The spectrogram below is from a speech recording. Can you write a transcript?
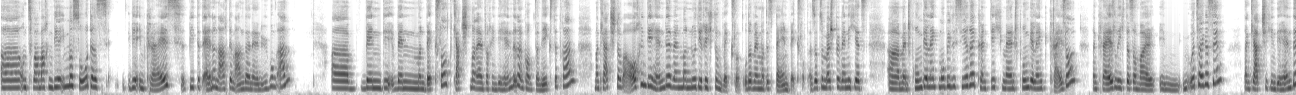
Äh, und zwar machen wir immer so, dass wir im Kreis bietet einer nach dem anderen eine Übung an äh, wenn, die, wenn man wechselt, klatscht man einfach in die Hände, dann kommt der nächste dran. Man klatscht aber auch in die Hände, wenn man nur die Richtung wechselt oder wenn man das Bein wechselt. Also zum Beispiel, wenn ich jetzt äh, mein Sprunggelenk mobilisiere, könnte ich mein Sprunggelenk kreiseln. Dann kreisel ich das einmal in, im Uhrzeigersinn, dann klatsche ich in die Hände.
